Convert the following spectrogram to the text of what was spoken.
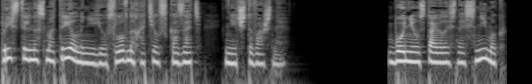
пристально смотрел на нее, словно хотел сказать нечто важное. Бонни уставилась на снимок,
